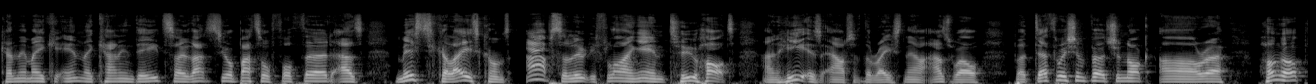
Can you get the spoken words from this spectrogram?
can they make it in? They can indeed. So that's your battle for third as Mystical Ace comes absolutely flying in, too hot, and he is out of the race now as well. But Deathwish and Virtual Knock are uh, hung up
